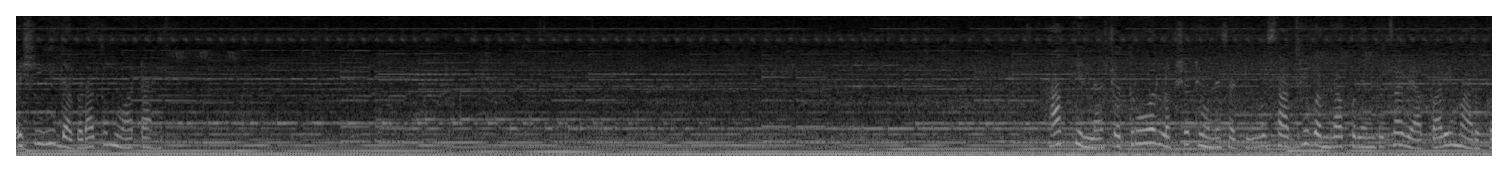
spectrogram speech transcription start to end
अशी ही दगडातून वाट आहे. किल्ला शत्रूवर लक्ष ठेवण्यासाठी व सागरी बंदरापर्यंतचा व्यापारी मार्ग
